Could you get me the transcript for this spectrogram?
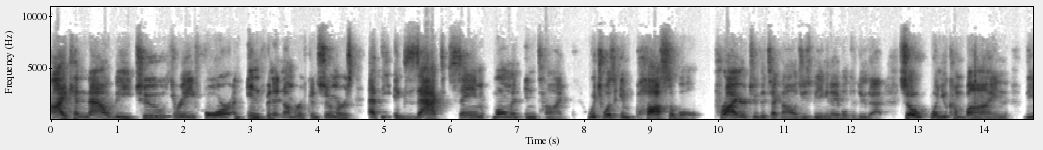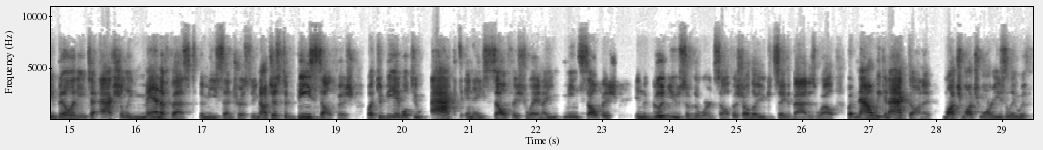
I can now be two, three, four, an infinite number of consumers at the exact same moment in time, which was impossible prior to the technologies being enabled to do that. So when you combine the ability to actually manifest the me centricity, not just to be selfish, but to be able to act in a selfish way, and I mean selfish in the good use of the word selfish, although you could say the bad as well. But now we can act on it much, much more easily with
